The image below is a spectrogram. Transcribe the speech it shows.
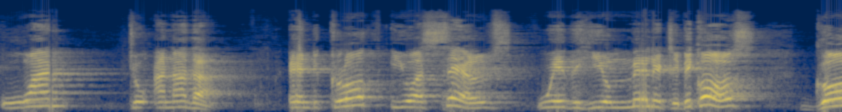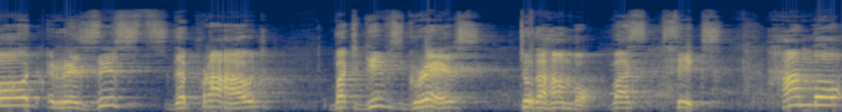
one to another and clothe yourselves with humility because God resists the proud but gives grace to the humble. Verse 6 Humble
